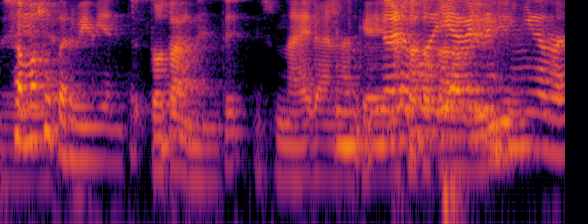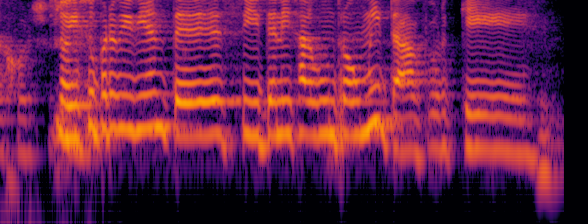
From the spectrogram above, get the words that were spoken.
Somos eh, supervivientes. Totalmente. Es una era en la que. No lo podría haber definido mejor. ¿Sois supervivientes si tenéis algún traumita? Porque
